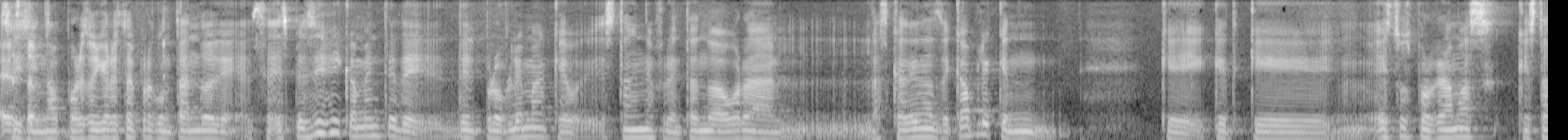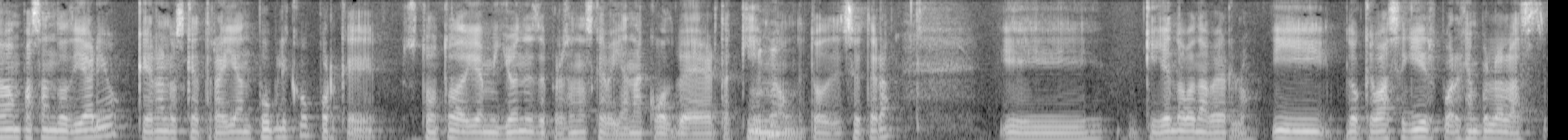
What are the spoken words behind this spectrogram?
Sí, sí, no, por eso yo le estoy preguntando específicamente del problema que están enfrentando ahora las cadenas de cable que que, que, estos programas que estaban pasando diario, que eran los que atraían público, porque son todavía millones de personas que veían a Colbert, a Kimmel, todo, etcétera, y que ya no van a verlo. Y lo que va a seguir, por ejemplo, las,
